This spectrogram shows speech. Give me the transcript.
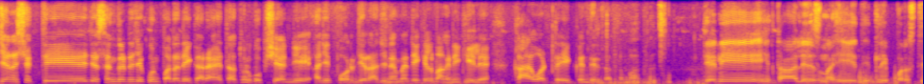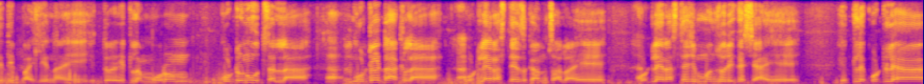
जनशक्ती जे संघटनेचे कोण पदाधिकारी आहेत अतुल खुपशी यांनी अजित पवारांची राजीनामा देखील मागणी केली आहे. काय वाटतं एकंदरीत आता पाहता? त्यांनी इथं आलेलेच नाही तिथली परिस्थिती पाहिली नाही. इथं इथला मोरम कुठून उचलला कुठं टाकला कुठल्या रस्त्याचं काम चालू आहे कुठल्या रस्त्याची मंजुरी कशी आहे इथल्या कुठल्या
